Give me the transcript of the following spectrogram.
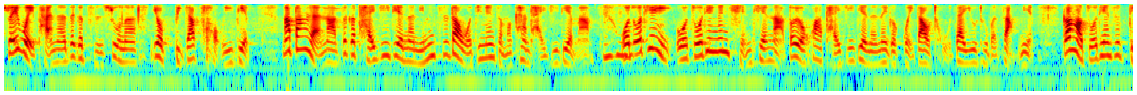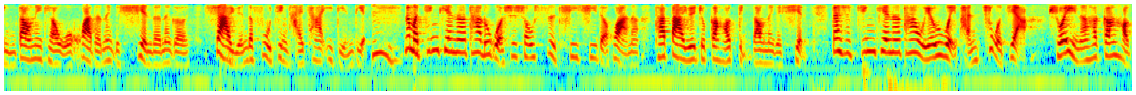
所以尾盘呢这个指数呢又比较丑一点。那当然啦，这个台积电呢，你们知道我今天怎么看台积电吗？我昨天以我昨天跟前天呐都有画台积电的那个轨道图在 YouTube 上面，刚好昨天是顶到那条我画的那个线的那个下缘的附近，还差一点点。嗯，那么今天呢，它如果是收四七七的话呢，它大约就刚好顶到那个线。但是今天呢，它有尾盘作价，所以呢，它刚好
